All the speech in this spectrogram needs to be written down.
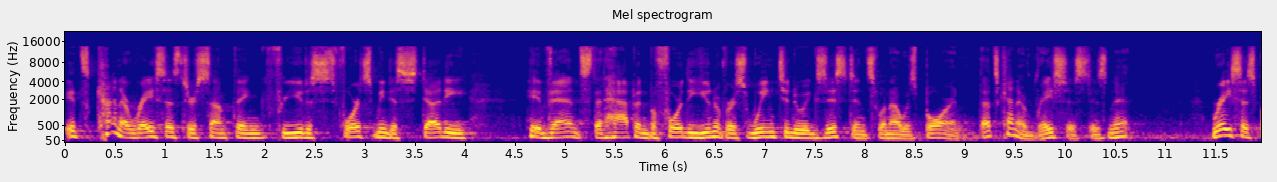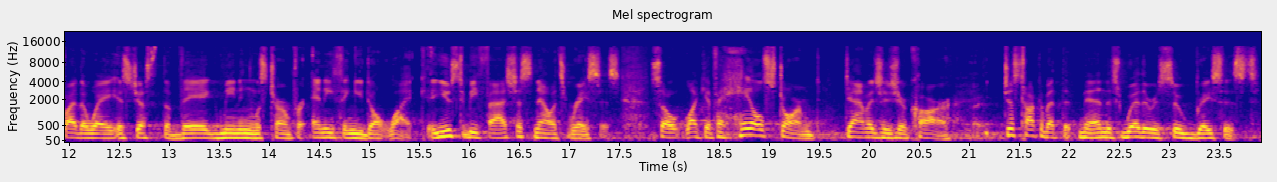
it's kind of racist or something for you to force me to study events that happened before the universe winked into existence when I was born. That's kind of racist, isn't it? Racist, by the way, is just the vague, meaningless term for anything you don't like. It used to be fascist, now it's racist. So, like if a hailstorm damages your car, right. just talk about that, man, this weather is so racist.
